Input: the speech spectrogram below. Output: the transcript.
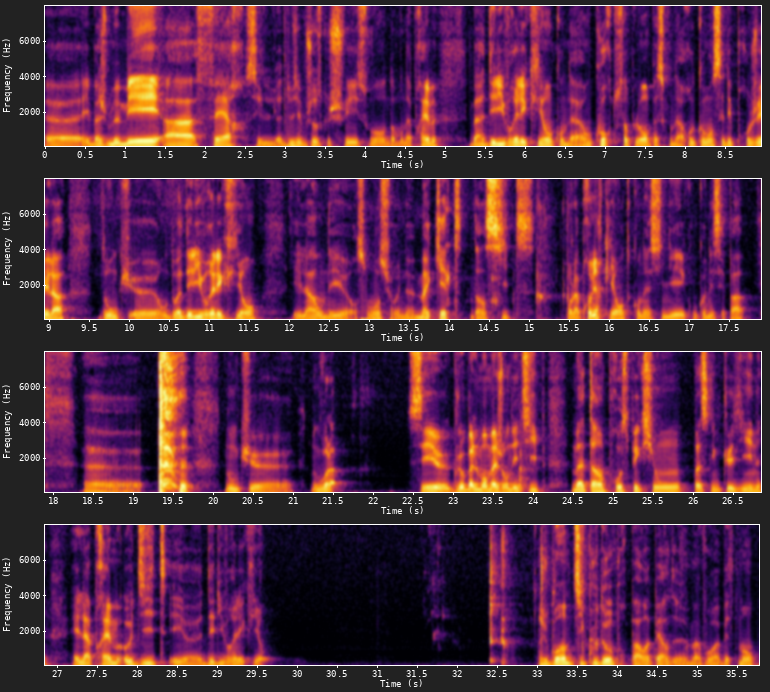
euh, et ben je me mets à faire, c'est la deuxième chose que je fais souvent dans mon après-midi, bah, délivrer les clients qu'on a en cours tout simplement parce qu'on a recommencé des projets là. Donc euh, on doit délivrer les clients. Et là on est en ce moment sur une maquette d'un site pour la première cliente qu'on a signée et qu'on connaissait pas. donc, donc voilà, c'est euh, globalement ma journée type. Matin, prospection, post LinkedIn et l'après-midi, audit et euh, délivrer les clients. Je bois un petit coup d'eau pour pas reperdre ma voix bêtement.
